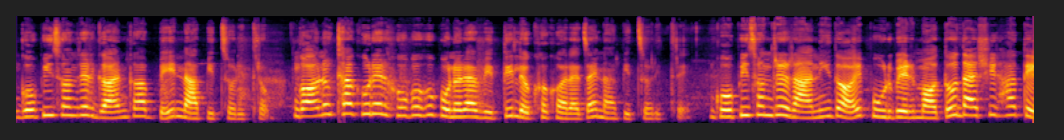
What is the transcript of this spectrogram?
গোপীচন্দ্রের গান কাব্যে নাপিত চরিত্র। গণক ঠাকুরের হুবহু পুনরাবৃত্তি লক্ষ্য করা যায় নাপিত চরিত্রে। গোপীচন্দ্রের রানীদয় পূর্বের মতো দাসীর হাতে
